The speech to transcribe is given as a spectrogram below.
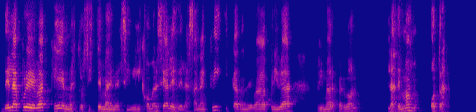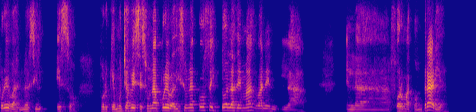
de la prueba que en nuestro sistema en el civil y comercial es de la sana crítica, donde va a privar, primar perdón, las demás otras pruebas, no decir eso, porque muchas veces una prueba dice una cosa y todas las demás van en la, en la forma contraria.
